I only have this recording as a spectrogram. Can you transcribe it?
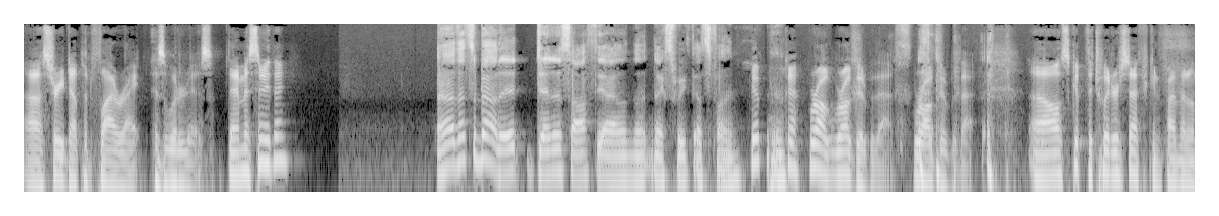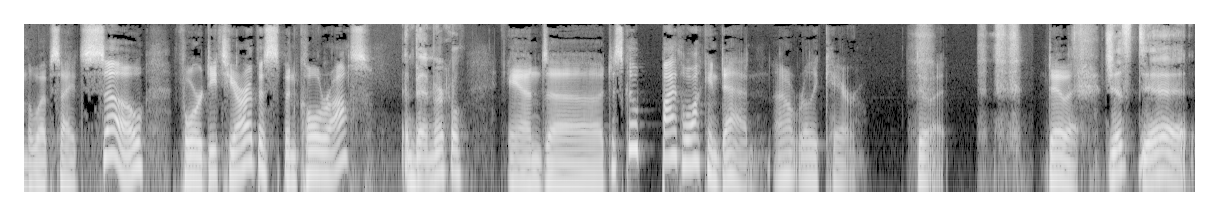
uh, straighten up and fly right is what it is. Did I miss anything? uh, that's about it. Dennis off the island next week. That's fine. Yep. Okay. We're all we're all good with that. We're all good with that. Uh, I'll skip the Twitter stuff. You can find that on the website. So for DTR, this has been Cole Ross. And Ben Merkel. and uh, just go buy The Walking Dead. I don't really care. Do it. Do it. Just did.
